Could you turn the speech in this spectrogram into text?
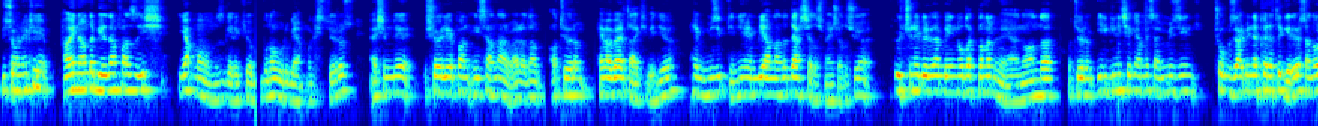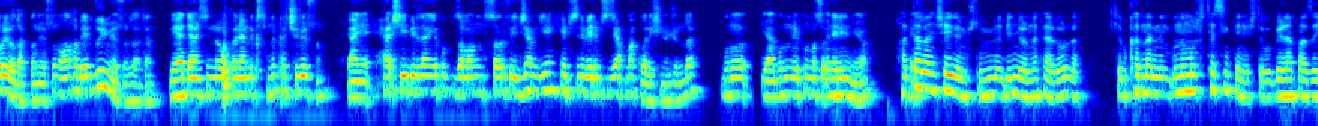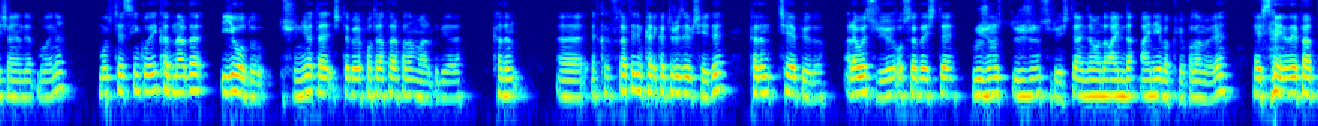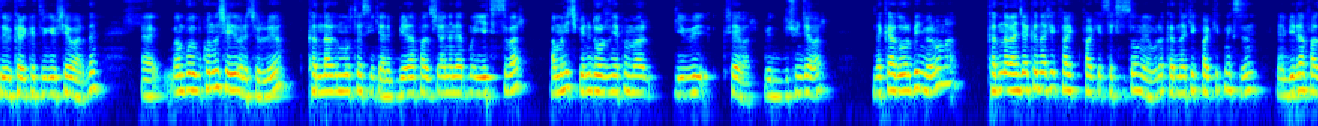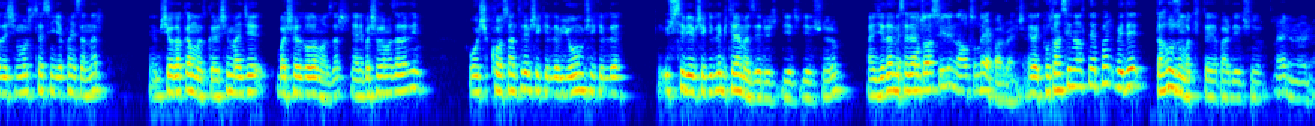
Bir sonraki aynı anda birden fazla iş yapmamamız gerekiyor. Buna vurgu yapmak istiyoruz. Ya şimdi şöyle yapan insanlar var. Adam atıyorum hem haber takip ediyor hem müzik dinliyor hem bir yandan da ders çalışmaya çalışıyor. Üçüne birden beynine odaklanamıyor yani. O anda atıyorum ilgini çeken mesela müziğin çok güzel bir nakaratı geliyor. Sen oraya odaklanıyorsun. O an haberi duymuyorsun zaten. Veya dersinin o önemli kısmını kaçırıyorsun. Yani her şeyi birden yapıp zamanını tasarruf edeceğim diye hepsini verimsiz yapmak var işin ucunda. Bunu yani bunun yapılması önerilmiyor. Hatta ben şey duymuştum. Bilmiyorum ne kadar doğru da. İşte bu kadınların buna multitasking deniyor işte bu birden fazla iş aynı anda yapma olayına. Multitasking olayı kadınlarda iyi olduğu düşünülüyor. Hatta işte böyle fotoğraflar falan vardı bir ara. Kadın e, fotoğraf dedim karikatürize bir şeydi. Kadın şey yapıyordu. Araba sürüyor. O sırada işte rujunu, rujunu sürüyor işte. Aynı zamanda aynada, aynaya bakıyor falan böyle. Hepsi aynada yaptığı bir karikatür gibi bir şey vardı. E, ben bu, bu konuda şey öne sürülüyor. Kadınlarda multitasking yani birden fazla şey aynı anda yapma yetisi var. Ama hiçbirini doğru düzgün yapamıyor gibi bir şey var. Bir düşünce var. Ne kadar doğru bilmiyorum ama kadınla bence kadın erkek fark, fark seksist olmayan burada. Kadın erkek fark etmeksizin yani birden fazla işin multitasking yapan insanlar yani bir şeye odaklanmadıkları için bence başarılı olamazlar. Yani başarılı olamazlar diyeyim. O işi konsantre bir şekilde, bir yoğun bir şekilde, üst seviye bir şekilde bitiremezler diye, diye düşünüyorum. Yani ya da mesela potansiyelin altında yapar bence. Evet, potansiyelin altında yapar ve de daha uzun vakitte yapar diye düşünüyorum. Aynen öyle.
